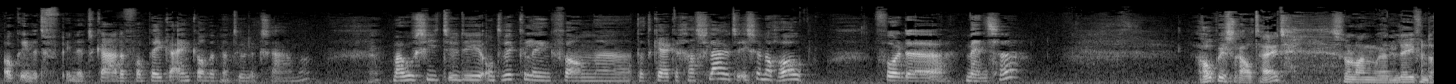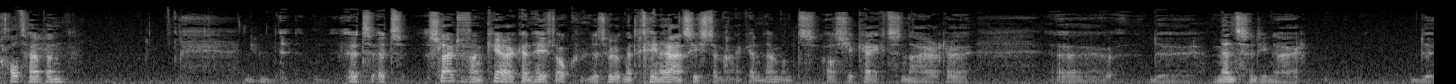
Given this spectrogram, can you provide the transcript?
Ook in het, in het kader van PKN kan dat natuurlijk samen. Maar hoe ziet u die ontwikkeling van eh, dat kerken gaan sluiten? Is er nog hoop voor de mensen? Hoop is er altijd, zolang we een levende God hebben. Het, het sluiten van kerken heeft ook natuurlijk met generaties te maken. Hè? Want als je kijkt naar eh, eh, de mensen die naar de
